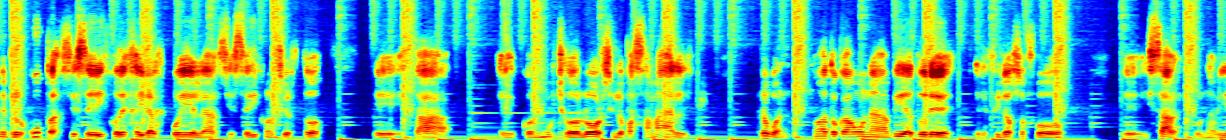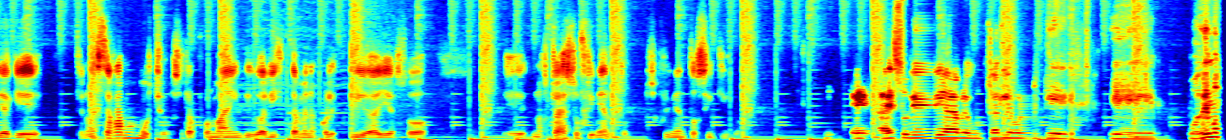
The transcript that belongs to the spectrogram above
me preocupa si ese hijo deja ir a la escuela, si ese hijo, ¿no cierto?, eh, está eh, con mucho dolor, si lo pasa mal. Pero bueno, nos ha tocado una vida, tú eres, filósofo eh, y sabes, una vida que, que nos encerramos mucho, se transforma en individualista, menos colectiva y eso eh, nos trae sufrimiento, sufrimiento psíquico. a eso quería preguntarle porque podemos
